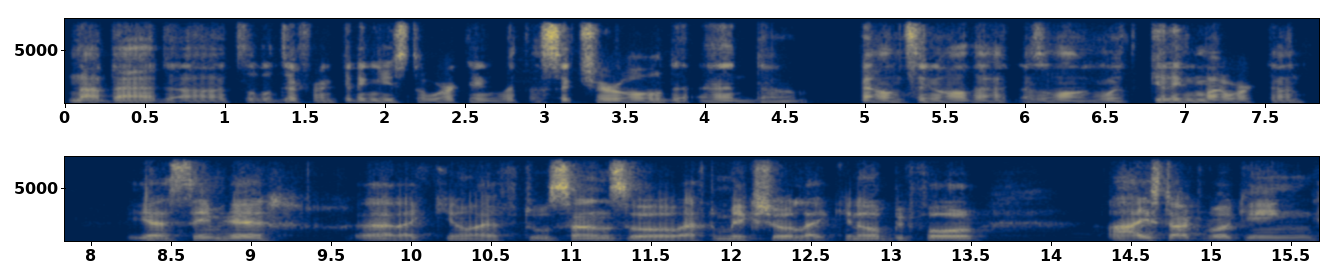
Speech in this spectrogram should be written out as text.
Not bad. Uh, it's a little different getting used to working with a six year old and um, balancing all that as along with getting my work done. Yeah, same here. Uh, like you know, I have two sons, so I have to make sure, like you know, before I start working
